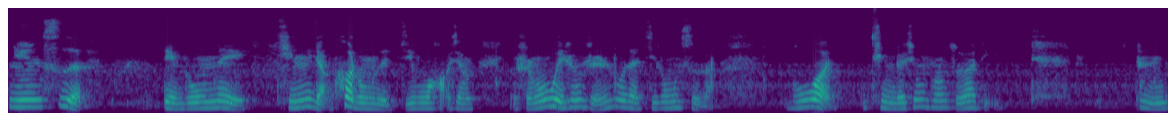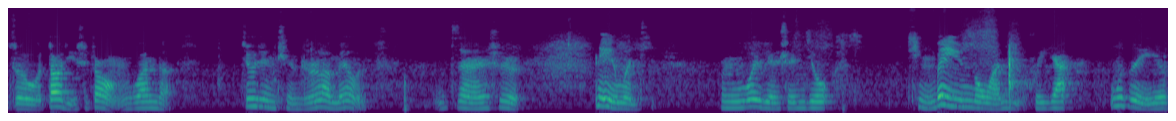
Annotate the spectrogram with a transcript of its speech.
因四点钟内停两刻钟的脊骨，好像有什么卫生神术在其中似的。不过，挺着胸膛走到底，嗯，走到底是照人关的。究竟挺直了没有，自然是另一个问题。嗯，未便深究。挺背运动完毕，回家，屋子里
